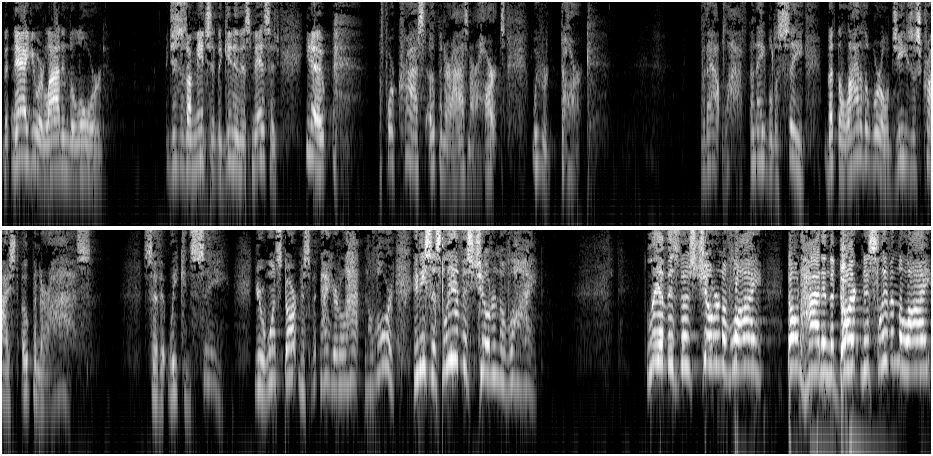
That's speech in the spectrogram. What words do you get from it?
but now you are light in the Lord. Just as I mentioned at the beginning of this message, you know, before Christ opened our eyes and our hearts, we were dark, without life, unable to see. But the light of the world, Jesus Christ, opened our eyes so that we can see. You were once darkness, but now you're light in the Lord. And He says, live as children of light. Live as those children of light. Don't hide in the darkness. Live in the light.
